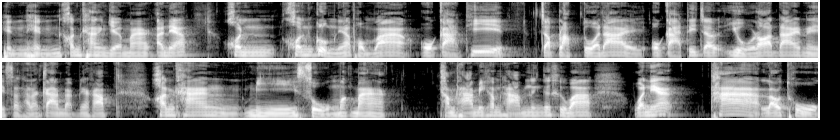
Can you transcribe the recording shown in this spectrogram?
เห็นเห็นค่อนข้างเยอะมาก อันเนี้ยคนคนกลุ่มเนี้ยผมว่าโอกาสที่จะปรับตัวได้ โอกาสที่จะอยู่รอดได้ในสถานการณ์แบบนี้ครับ ค่อนข้างมีสูงมากๆคำถามมีคำถามหนึ่งก็คือว่า วันนี้ถ้าเราถูก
